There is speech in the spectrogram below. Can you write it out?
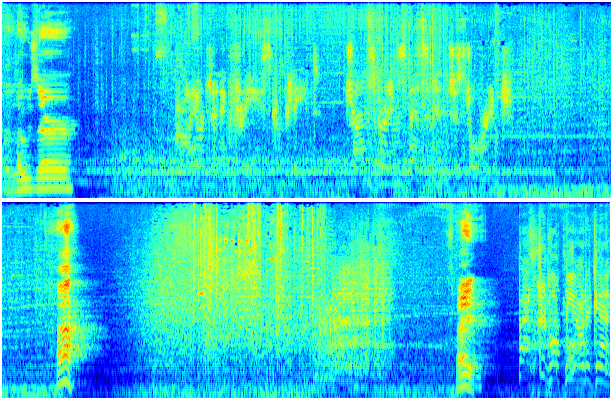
Loser. Cryogenic freeze complete. Transferring specimen to storage. Ah! Right. Bastard locked me out again.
